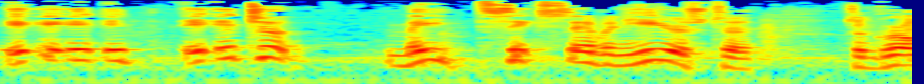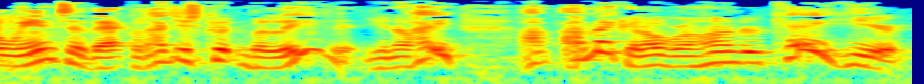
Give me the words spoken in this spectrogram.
it, it, it, it, it took me six, seven years to, to grow into that because I just couldn't believe it. You know, hey, I'm, I'm making over a hundred K here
